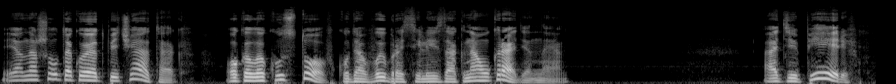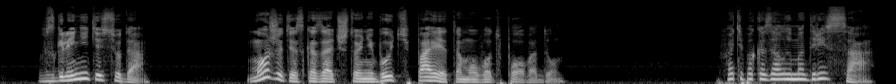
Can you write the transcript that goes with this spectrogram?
«Я нашел такой отпечаток около кустов, куда выбросили из окна украденное. А теперь взгляните сюда. Можете сказать что-нибудь по этому вот поводу?» Фати показал им адреса,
